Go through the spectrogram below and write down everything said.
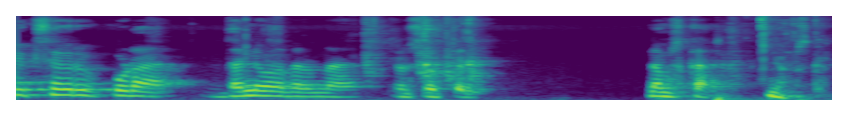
ವೀಕ್ಷಕರಿಗೂ ಕೂಡ ಧನ್ಯವಾದಗಳನ್ನು ತಿಳಿಸುತ್ತೇನೆ. ನಮಸ್ಕಾರ ನಮಸ್ಕಾರ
